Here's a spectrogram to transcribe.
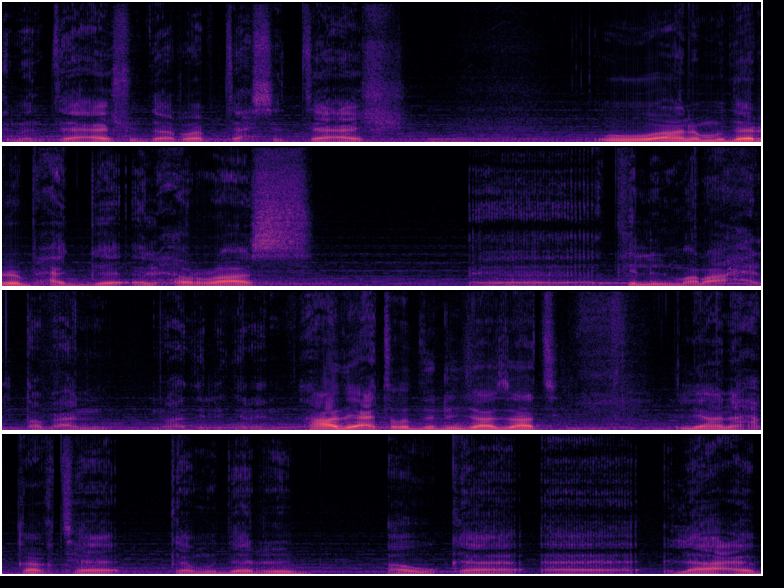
18 ودربت تحت 16 وأنا مدرب حق الحراس آه، كل المراحل طبعا نادي القرن هذه أعتقد الإنجازات اللي أنا حققتها كمدرب أو كلاعب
